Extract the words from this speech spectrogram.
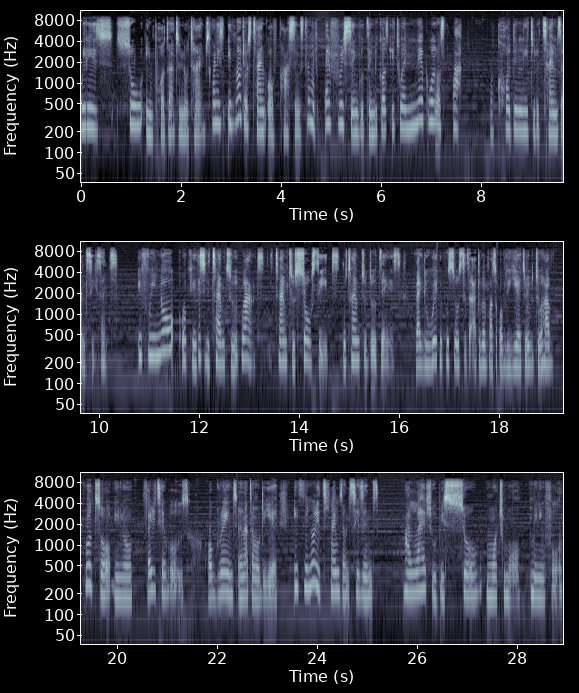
It is so important to know times. And it's, it's not just time of passing, it's time of every single thing because it will enable us act accordingly to the times and seasons. If we know, okay, this is the time to plant, the time to sow seeds, the time to do things, like the way people sow seeds at different parts of the year to be able to have fruits or, you know, vegetables or grains in that time of the year. If we know the times and seasons, our lives will be so much more meaningful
